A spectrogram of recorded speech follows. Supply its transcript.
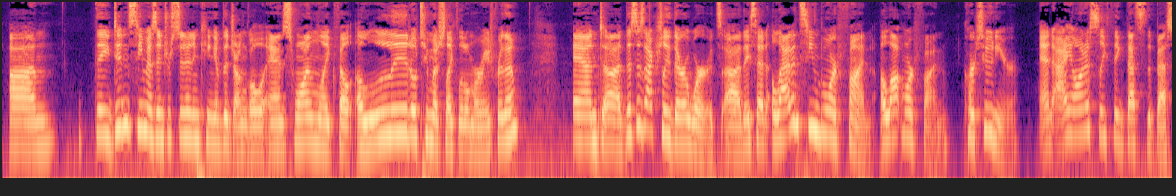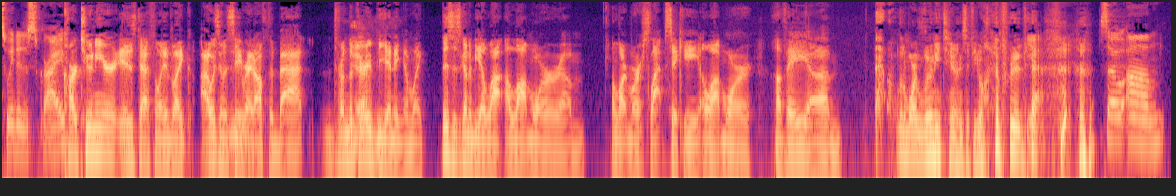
Um, they didn't seem as interested in King of the Jungle, and Swan Lake felt a little too much like Little Mermaid for them. And uh, this is actually their words. Uh, they said Aladdin seemed more fun, a lot more fun, cartoonier. And I honestly think that's the best way to describe. Cartoonier is definitely like I was going to say right off the bat from the Yeah. very beginning. I'm like, this is going to be a lot, a lot more, um, a lot more slapsticky, a lot more of a, um, a little more Looney Tunes, if you want to put it. That. yeah. so, um,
